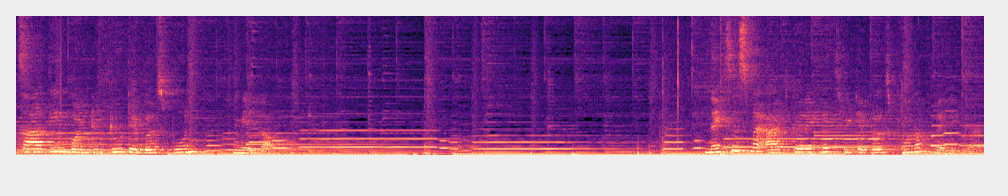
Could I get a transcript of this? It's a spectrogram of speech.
साथ ही one two two tablespoon mega next इसमें ऐड करेंगे थ्री टेबल स्पून ऑफ़ विनेगर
